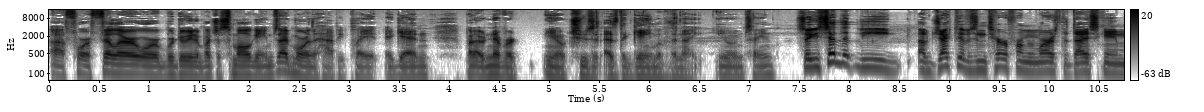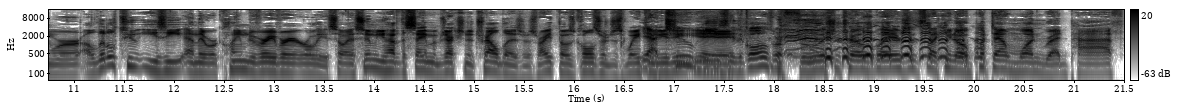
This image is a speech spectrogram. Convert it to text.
uh, for a filler or we're doing a bunch of small games, I'd more than happy play it again. But I would never, you know, choose it as the game of the night. You know what I'm saying? So you said that the objectives in Terraforming Mars, the dice game, were a little too easy, and they were claimed very, very early. So I assume you have the same objection to Trailblazers, right? Those goals are just way Yeah, too easy. too Yeah, easy. yeah. The goals were foolish in Trailblazers. It's like you know, put down one red path.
